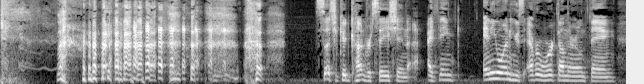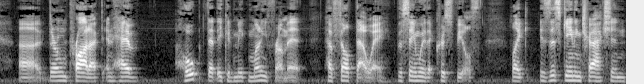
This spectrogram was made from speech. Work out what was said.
Such a good conversation. I think anyone who's ever worked on their own thing, uh, their own product, and have hoped that they could make money from it have felt that way, the same way that Chris feels. Like, is this gaining traction?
